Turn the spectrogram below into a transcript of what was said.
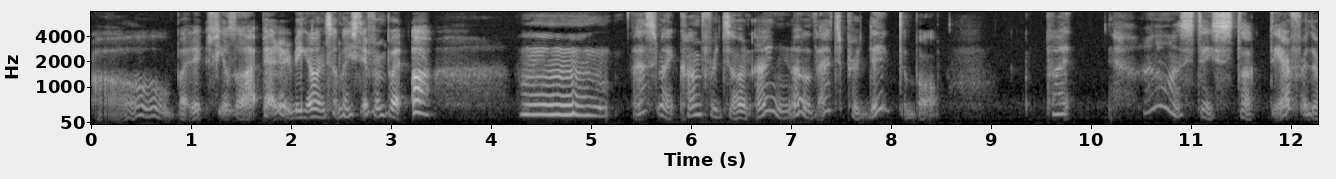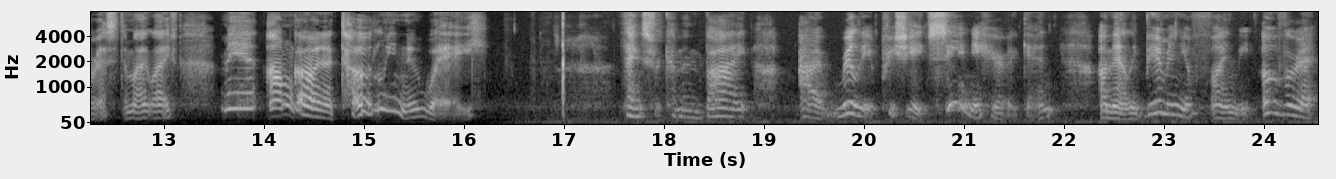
Oh, but it feels a lot better to be going someplace different, but oh, hmm, that's my comfort zone. I know that's predictable. But I don't want to stay stuck there for the rest of my life. Man, I'm going a totally new way. Thanks for coming by. I really appreciate seeing you here again. I'm Allie Bierman. You'll find me over at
